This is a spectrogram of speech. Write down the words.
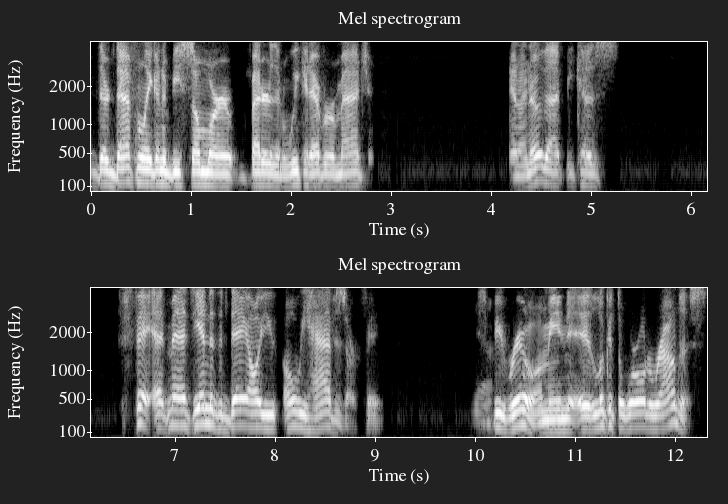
they're definitely going to be somewhere better than we could ever imagine. And I know that because faith, eh, man, at the end of the day, all you all we have is our faith. Yeah. Let's be real. I mean, it, look at the world around us.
